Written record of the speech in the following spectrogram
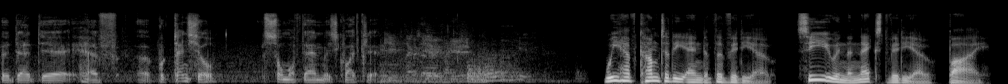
but that they have uh, potential, some of them is quite clear. We have come to the end of the video. See you in the next video. Bye.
